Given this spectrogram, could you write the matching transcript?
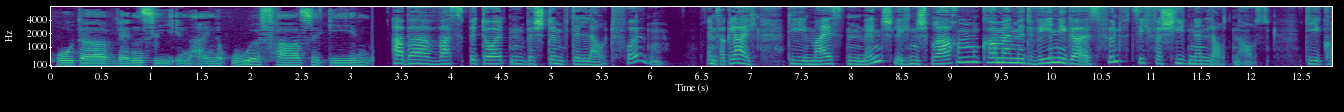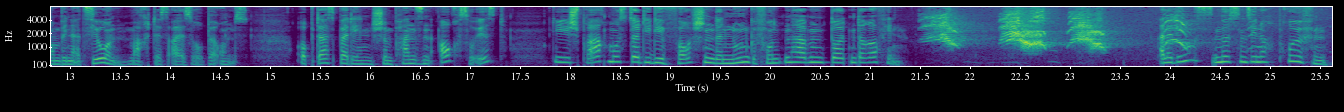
oder wenn sie in eine Ruhephase gehen. Aber was bedeuten bestimmte Lautfolgen? Im Vergleich, die meisten menschlichen Sprachen kommen mit weniger als 50 verschiedenen Lauten aus. Die Kombination macht es also bei uns. Ob das bei den Schimpansen auch so ist? Die Sprachmuster, die die Forschenden nun gefunden haben, deuten darauf hin. Allerdings müssen sie noch prüfen,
